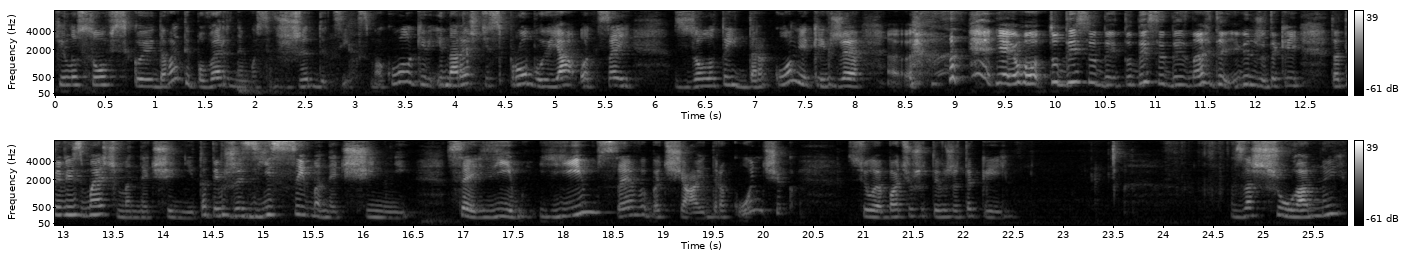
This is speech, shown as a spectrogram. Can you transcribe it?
філософської, давайте повернемося вже до цих смаколиків. І нарешті спробую я оцей золотий дракон, який вже е, я його туди-сюди, туди-сюди, знаєте, і він же такий: та ти візьмеш мене чи ні? Та ти вже з'їси мене чи ні? Все, їм, їм, все, вибачай, дракончик. Все, я бачу, що ти вже такий зашуганий.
